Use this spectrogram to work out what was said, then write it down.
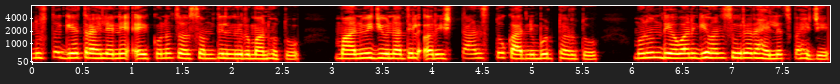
नुसतं घेत राहिल्याने ऐकूनच असमतील निर्माण होतो. मानवी जीवनातील अरिष्टांस तो कारणीभूत ठरतो. म्हणून देवाणघेवाण सूर्य राहिलेच पाहिजे.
